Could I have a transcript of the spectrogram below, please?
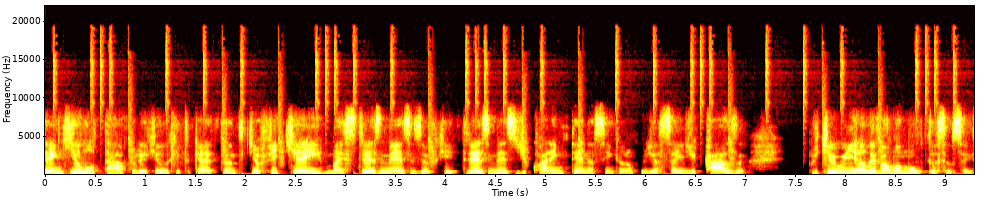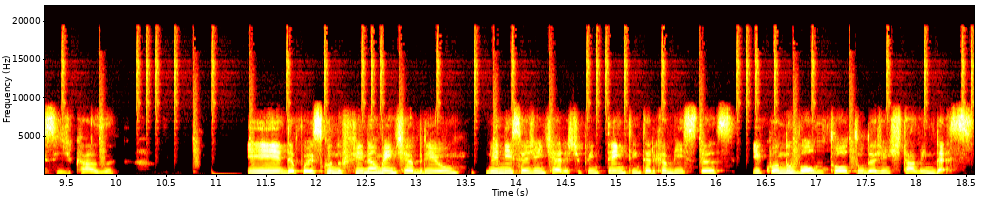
tem que lutar por aquilo que tu quer. Tanto que eu fiquei mais três meses, eu fiquei três meses de quarentena, assim, que eu não podia sair de casa, porque eu ia levar uma multa se eu saísse de casa. E depois, quando finalmente abriu, no início a gente era tipo em 30 intercambistas, e quando voltou tudo, a gente estava em 10.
